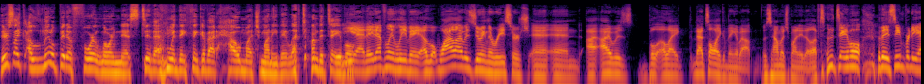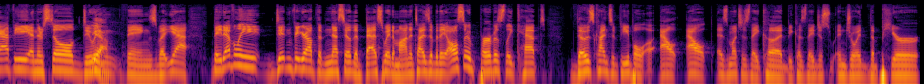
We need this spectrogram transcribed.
there's like a little bit of forlornness to them when they think about how much money they left on the table. Yeah, they definitely leave a. a- While I was doing the research and, and I, I was bl- like, that's all I could think about was how much money they left on the table. But they seem pretty happy and they're still doing Yeah. things. But yeah, they definitely didn't figure out the necessarily the best way to monetize it. But they also purposely kept those kinds of people uh, out out as much as they could because they just enjoyed the pure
